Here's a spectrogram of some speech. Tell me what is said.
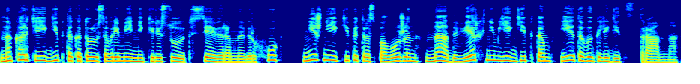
На карте Египта, которую современники рисуют с севером наверху, Нижний Египет расположен над Верхним Египтом, и это выглядит странно.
